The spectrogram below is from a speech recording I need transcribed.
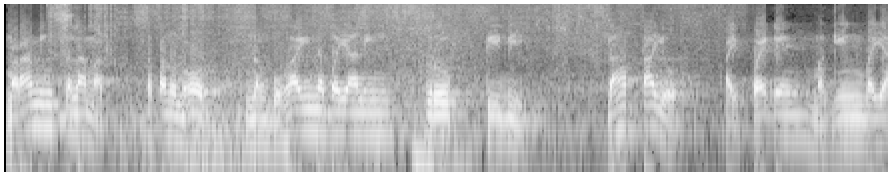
Maraming salamat sa panunood ng Buhay na Bayani Group TV. Lahat tayo ay pwedeng maging bayan.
